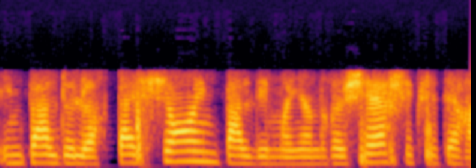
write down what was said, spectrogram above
ils me parlent de leurs patients, ils me parlent des moyens de recherche, etc.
